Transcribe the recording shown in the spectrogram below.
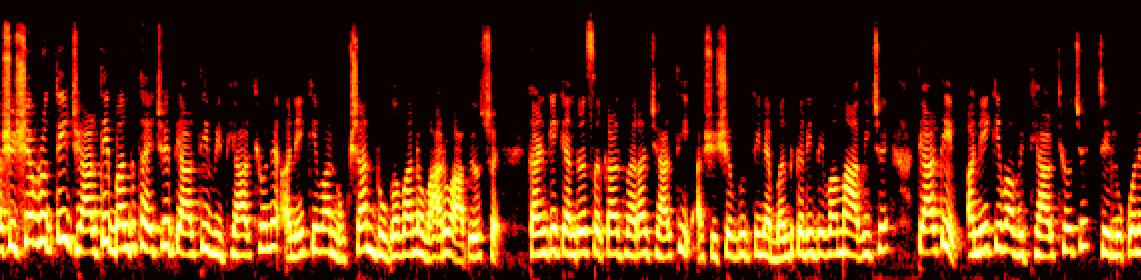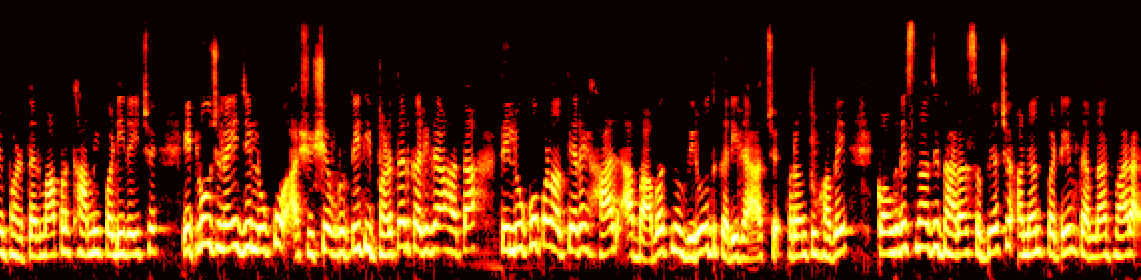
આ શિષ્યવૃત્તિ જ્યારથી બંધ થઈ છે, ત્યારથી વિદ્યાર્થીઓને અનેક એવા નુકસાન ભોગવવાનો વારો આવ્યો છે. કારણ કે કેન્દ્ર સરકાર દ્વારા જ્યારથી આ શિષ્યવૃત્તિને બંધ કરી દેવામાં આવી છે, ત્યારથી અનેક એવા વિદ્યાર્થીઓ છે, જે લોકોને ભણતરમાં પણ ખામી પડી રહી છે. એટલું જ નહીં, જે લોકો આ શિષ્યવૃત્તિથી ભણતર કરી રહ્યા હતા, તે લોકો પણ અત્યારે હાલ આ બાબતનો વિરોધ કરી રહ્યા છે. પરંતુ હવે કોંગ્રેસના જે ધારાસભ્ય છે, અનંત પટેલ, તેમના દ્વારા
